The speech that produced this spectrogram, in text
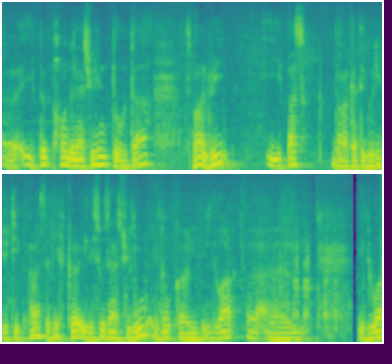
euh, il peut prendre de l'insuline tôt ou tard. À ce moment-là, lui, il passe dans la catégorie du type 1, c'est-à-dire qu'il est sous insuline et donc euh, il, doit, il doit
